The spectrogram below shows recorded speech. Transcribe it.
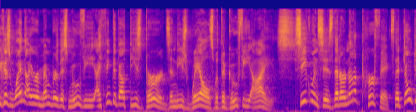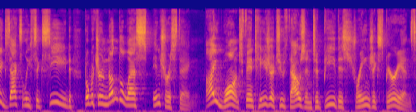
Because when I remember this movie, I think about these birds and these whales with the goofy eyes. Sequences that are not perfect, that don't exactly succeed, but which are nonetheless interesting. I want Fantasia 2000 to be this strange experience,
